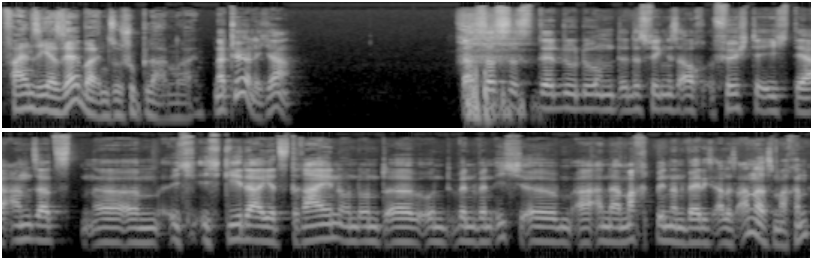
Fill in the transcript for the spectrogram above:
fallen sie ja selber in so Schubladen rein. Natürlich, ja. Das, das ist der, du, du, und deswegen ist auch, fürchte ich, der Ansatz, äh, ähm, ich, ich gehe da jetzt rein und, und, äh, und wenn, wenn ich äh, an der Macht bin, dann werde ich alles anders machen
